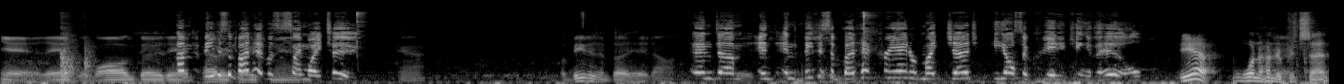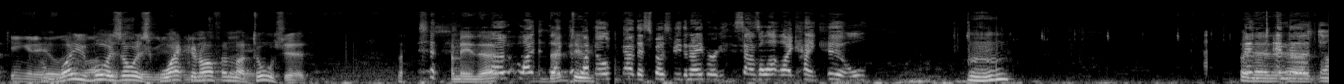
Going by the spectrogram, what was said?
Yeah, they had the log though. They Um, had Beavis and Powder Butthead Toast was the same way too. Yeah. But Beavis and Butthead, I don't know. And um, and and Beavis and Butthead creator Mike Judge, he also created King of the Hill. Yeah, one hundred percent. King of the Hill Why is you boys always whacking off and in my tool shed? I mean that Uh, like that like, dude. like the old guy that's supposed to be the neighbor. Sounds a lot like Hank Hill. Hmm And, And, then and uh, the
